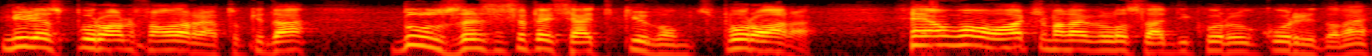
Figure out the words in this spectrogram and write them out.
milhas por hora no final da reta, o que dá 267 km por hora. É uma ótima velocidade de corrida, né?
